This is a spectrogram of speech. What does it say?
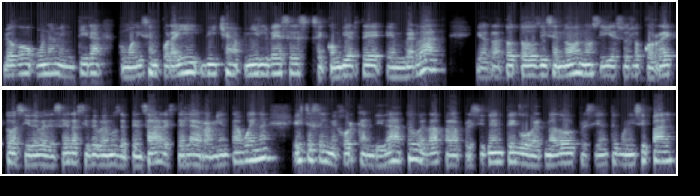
luego una mentira, como dicen por ahí, dicha mil veces se convierte en verdad y al rato todos dicen, no, no, sí, eso es lo correcto, así debe de ser, así debemos de pensar, esta es la herramienta buena, este es el mejor candidato, ¿verdad? Para presidente, gobernador, presidente municipal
